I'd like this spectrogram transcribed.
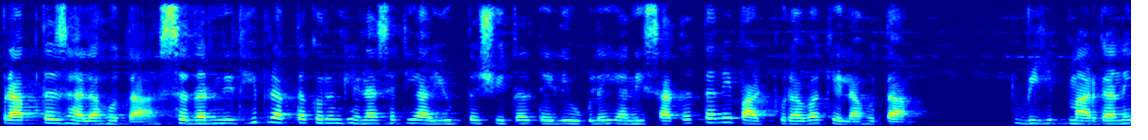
प्राप्त झाला होता. सदर निधी प्राप्त करून घेण्यासाठी आयुक्त शीतल तेली उगले यांनी सातत्याने पाठपुरावा केला होता. विहित मार्गाने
